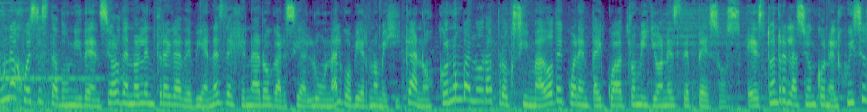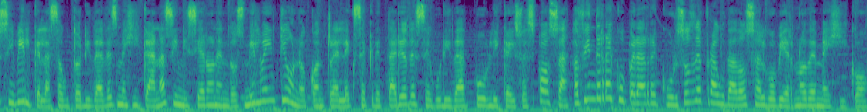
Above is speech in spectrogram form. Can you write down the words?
Una jueza estadounidense ordenó la entrega de bienes de Genaro García Luna al gobierno mexicano con un valor aproximado de 44 millones de pesos. Esto en relación con el juicio civil que las autoridades mexicanas iniciaron en 2021 contra el exsecretario de Seguridad Pública y su esposa a fin de recuperar recursos defraudados al gobierno de México.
